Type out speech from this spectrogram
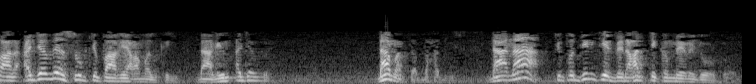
پر اجر دې څوک چې پاغه عمل کوي داغه اجر دی دا مطلب حدیث دا نه چې په دین کې بدعت کې کم نه جوړ کړو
